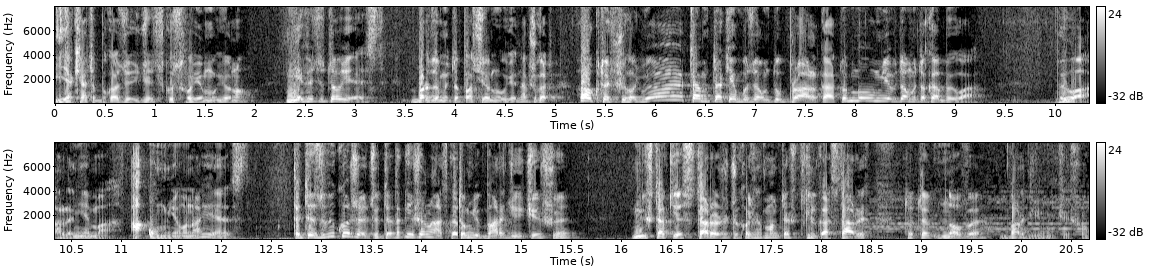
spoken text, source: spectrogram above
i jak ja to pokazuję dziecku swojemu i ono nie wie co to jest. Bardzo mnie to pasjonuje. Na przykład, o ktoś przychodzi, a tam takie muzeum, tu pralka, to u mnie w domu taka była. Była, ale nie ma. A u mnie ona jest. Te, te zwykłe rzeczy, te takie żelazka, to mnie bardziej cieszy niż takie stare rzeczy, chociaż mam też kilka starych, to te nowe bardziej mnie cieszą.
